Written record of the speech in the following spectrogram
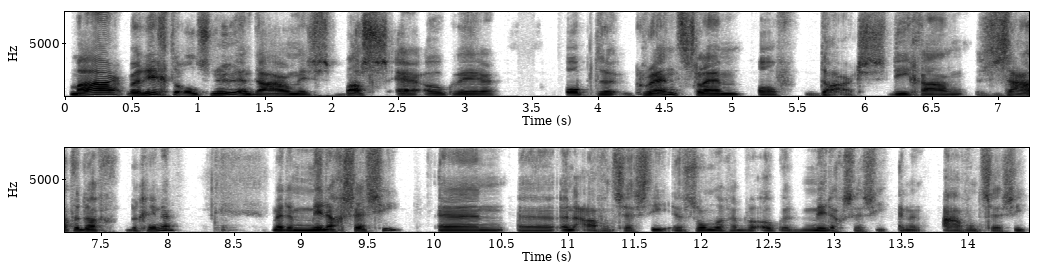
Maar we richten ons nu, en daarom is Bas er ook weer, op de Grand Slam of Darts. Die gaan zaterdag beginnen met een middagsessie en uh, een avondsessie. En zondag hebben we ook een middagsessie en een avondsessie.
